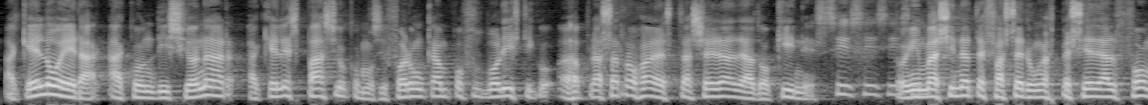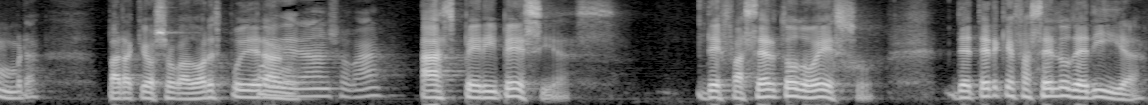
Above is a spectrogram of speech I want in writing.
Aquelo era acondicionar aquel espacio como se si fora un campo futbolístico. A Plaza Roja está xera de adoquines. Sí, sí, sí, entón, sí. imagínate facer unha especie de alfombra para que os xogadores puderan... Poderán xogar. As peripecias de facer todo eso, de ter que facelo de día,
